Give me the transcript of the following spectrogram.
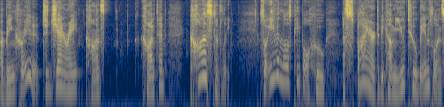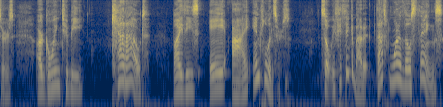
are being created to generate const- content constantly. So even those people who aspire to become YouTube influencers are going to be cut out by these AI influencers. So if you think about it, that's one of those things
